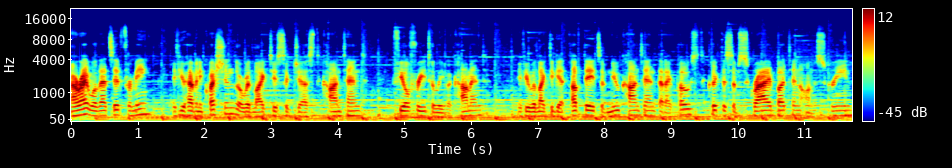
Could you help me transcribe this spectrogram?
Alright, well that's it for me. If you have any questions or would like to suggest content, feel free to leave a comment. If you would like to get updates of new content that I post, click the subscribe button on the screen.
